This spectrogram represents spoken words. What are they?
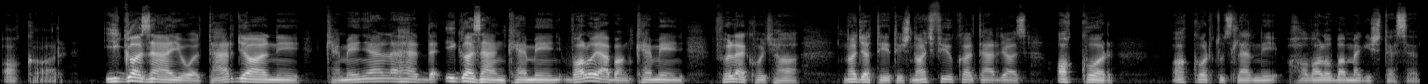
akar. Igazán jól tárgyalni, keményen lehet, de igazán kemény, valójában kemény, főleg, hogyha nagyatét és nagyfiúkkal tárgyalsz, akkor, akkor tudsz lenni, ha valóban meg is teszed.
